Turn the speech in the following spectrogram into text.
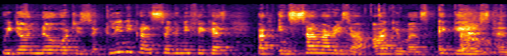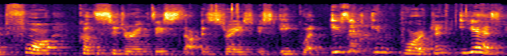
We don't know what is the clinical significance, but in summary, there are arguments against and for considering these strains is equal. Is it important? Yes,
